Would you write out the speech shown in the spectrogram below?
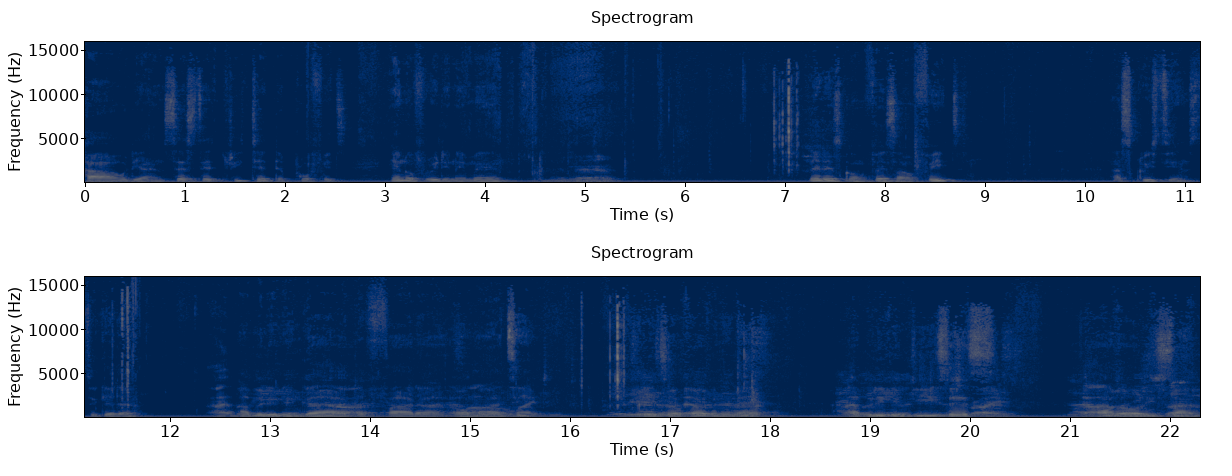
how their ancestors treated the prophets. End of reading. Amen. Amen. Let us confess our faith as Christians together. I believe in God, the Father Almighty, creator of heaven and earth. I believe in Jesus, God the Holy Son,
